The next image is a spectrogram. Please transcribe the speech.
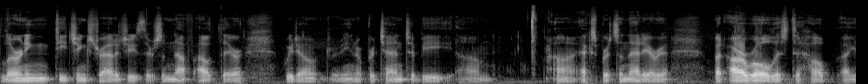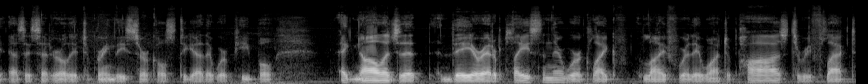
learning teaching strategies. There's enough out there. We don't you know, pretend to be um, uh, experts in that area. But our role is to help, as I said earlier, to bring these circles together where people acknowledge that they are at a place in their work life where they want to pause, to reflect,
